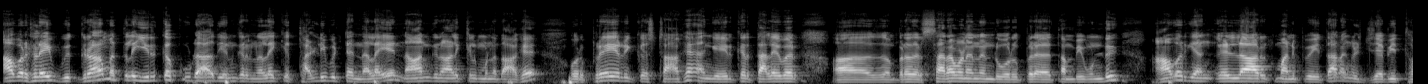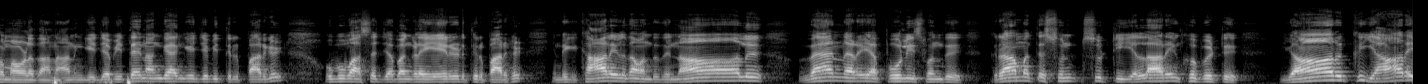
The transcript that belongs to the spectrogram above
அவர்களை கிராமத்தில் இருக்கக்கூடாது என்கிற நிலைக்கு தள்ளிவிட்ட நிலையை நான்கு நாளைக்கு முன்னதாக ஒரு ப்ரேயர் ரிக்வெஸ்டாக அங்கே இருக்கிற தலைவர் பிரதர் சரவணன் என்று ஒரு பிர- தம்பி உண்டு. அவர் எங் எல்லாருக்கும் அனுப்பி வைத்தார். நாங்கள் ஜெபித்தோம் அவ்வளோதான் நான் இங்கே ஜெபித்தேன். அங்கே அங்கே ஜெபித்திருப்பார்கள். உபவாச ஜெபங்களை ஏறெடுத்திருப்பார்கள். இன்றைக்கு காலையில் தான் வந்தது. நாலு வேன் நிறைய போலீஸ் வந்து கிராமத்தை சுன் சுற்றி எல்லாரையும் கூப்பிட்டு யாருக்கு யாரை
